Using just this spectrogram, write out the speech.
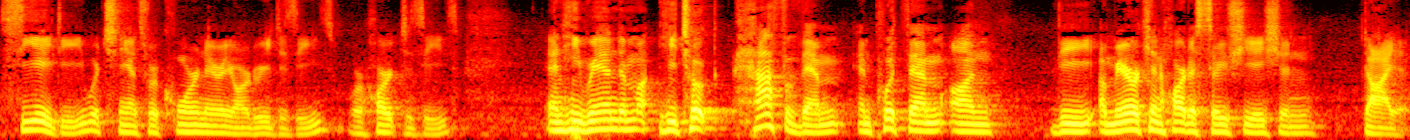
CAD, which stands for coronary artery disease or heart disease, and he, random, he took half of them and put them on the American Heart Association diet.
